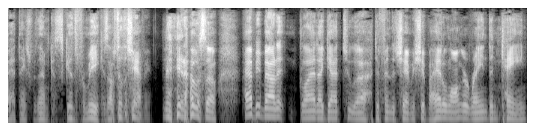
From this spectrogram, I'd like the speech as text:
bad things for them because it's good for me because I'm still the champion. you know, so happy about it. Glad I got to uh, defend the championship. I had a longer reign than Kane.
